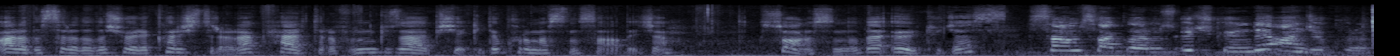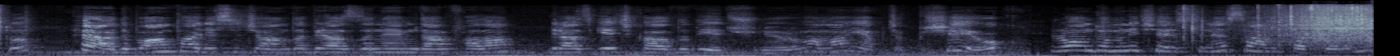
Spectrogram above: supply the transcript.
Arada sırada da şöyle karıştırarak her tarafının güzel bir şekilde kurumasını sağlayacağım. Sonrasında da öğüteceğiz. Sarımsaklarımız 3 günde anca kurudu. Herhalde bu Antalya sıcağında biraz da nemden falan biraz geç kaldı diye düşünüyorum ama yapacak bir şey yok. Rondomun içerisine sarımsaklarımı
